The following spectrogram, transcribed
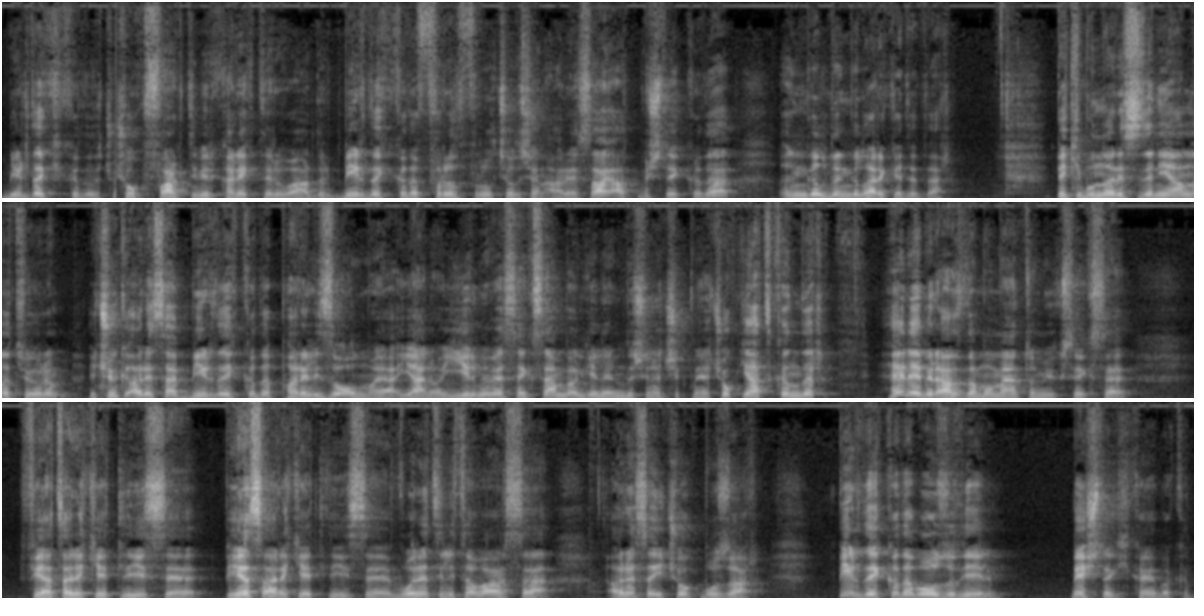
bir dakikada da çok farklı bir karakteri vardır. Bir dakikada fırıl fırıl çalışan RSI 60 dakikada ıngıl dıngıl hareket eder. Peki bunları size niye anlatıyorum? E çünkü RSI bir dakikada paralize olmaya yani o 20 ve 80 bölgelerinin dışına çıkmaya çok yatkındır. Hele biraz da momentum yüksekse, fiyat hareketli ise, piyasa hareketli ise, volatilite varsa RSI'yi çok bozar. Bir dakikada bozdu diyelim. 5 dakikaya bakın.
